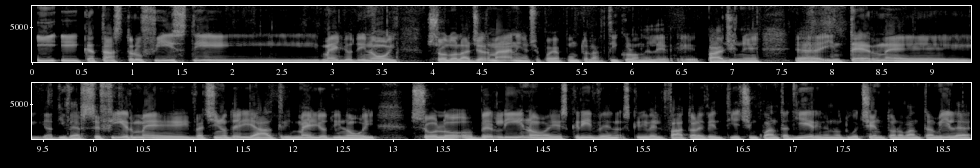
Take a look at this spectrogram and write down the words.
i, i catastrofisti, meglio di noi solo la Germania, c'è poi appunto l'articolo nelle eh, pagine eh, interne eh, a diverse firme, il vaccino degli altri, meglio di noi solo Berlino e scrive, scrive il fatto alle 20.50 di ieri, erano 290.000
